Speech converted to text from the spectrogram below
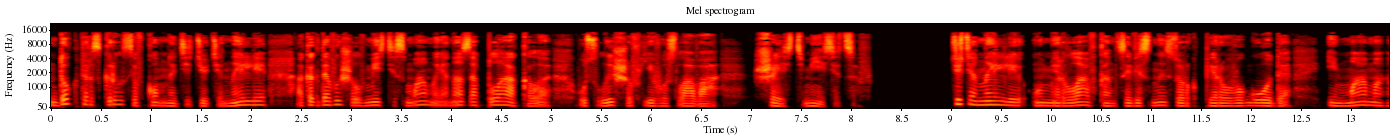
Доктор скрылся в комнате тети Нелли, а когда вышел вместе с мамой, она заплакала, услышав его слова «шесть месяцев». Тетя Нелли умерла в конце весны 41-го года, и мама,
